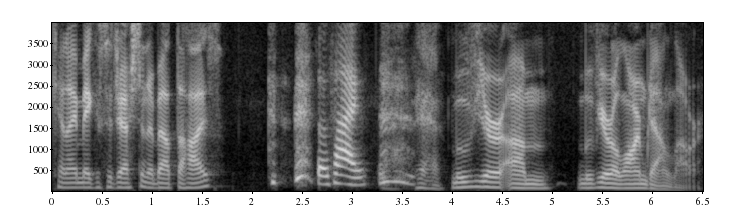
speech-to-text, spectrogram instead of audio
Can I make a suggestion about the highs? those highs. Yeah. Move your um move your alarm down lower.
